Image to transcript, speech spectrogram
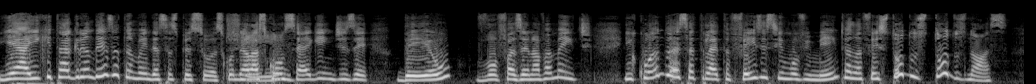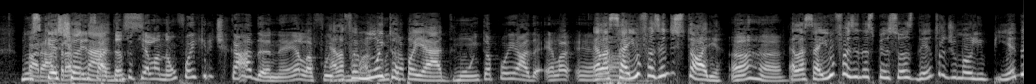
E é aí que está a grandeza também dessas pessoas, quando Sim. elas conseguem dizer, deu, vou fazer novamente. E quando essa atleta fez esse movimento, ela fez todos, todos nós nos parar questionar. Tanto que ela não foi criticada, né? Ela foi, ela foi muito, muito apoiada. Muito apoiada. Ela, ela... ela saiu fazendo história. Uhum. Ela saiu fazendo as pessoas dentro de uma Olimpíada,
